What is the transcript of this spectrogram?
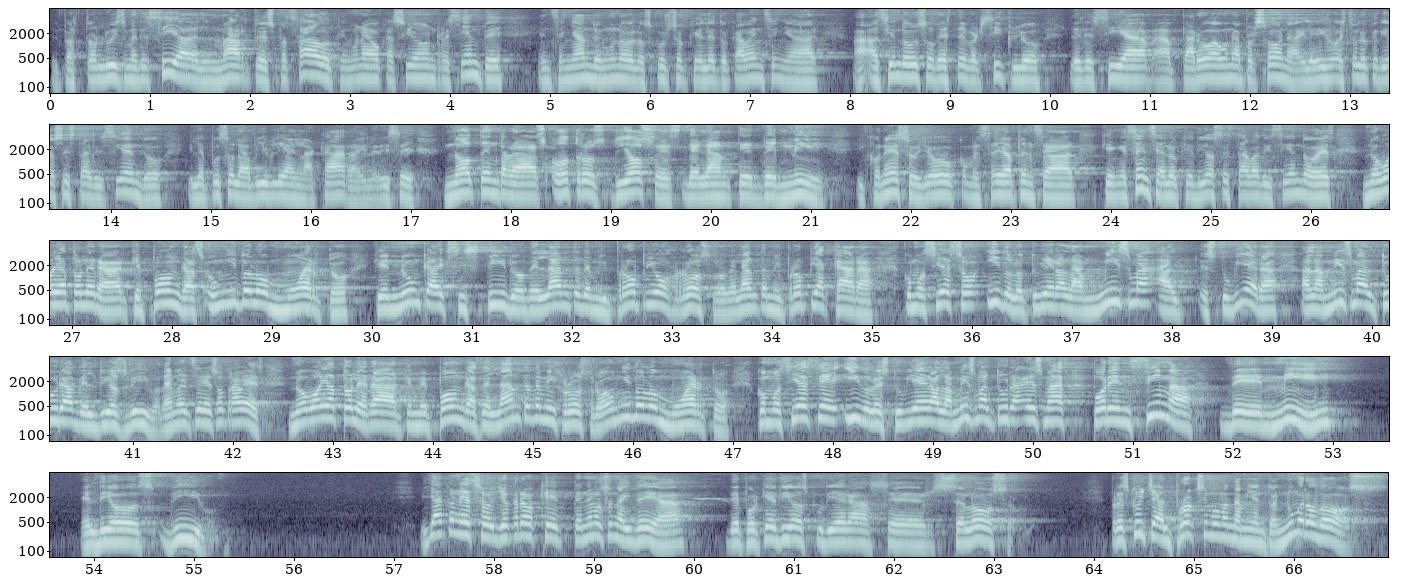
El pastor Luis me decía el martes pasado que en una ocasión reciente, enseñando en uno de los cursos que le tocaba enseñar, haciendo uso de este versículo, le decía, paró a una persona y le dijo, esto es lo que Dios está diciendo, y le puso la Biblia en la cara y le dice, no tendrás otros dioses delante de mí. Y con eso yo comencé a pensar que en esencia lo que Dios estaba diciendo es, no voy a tolerar que pongas un ídolo muerto que nunca ha existido delante de mi propio rostro, delante de mi propia cara, como si eso ídolo tuviera la misma, estuviera a la misma altura del Dios vivo. Déjame decir eso otra vez. No voy a tolerar que me pongas delante de mi rostro un ídolo muerto, como si ese ídolo estuviera a la misma altura, es más, por encima de mí el Dios vivo. Y ya con eso yo creo que tenemos una idea de por qué Dios pudiera ser celoso. Pero escucha el próximo mandamiento, el número dos.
